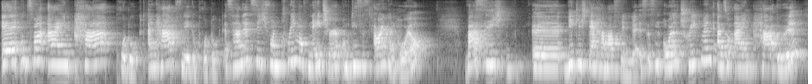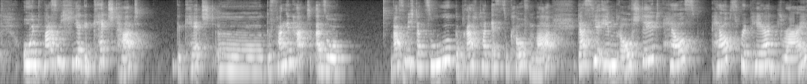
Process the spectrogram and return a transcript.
Äh, und zwar ein Haarprodukt, ein Haarpflegeprodukt. Es handelt sich von Cream of Nature um dieses Argan Oil, was ich äh, wirklich der Hammer finde. Es ist ein Oil Treatment, also ein Haaröl. Und was mich hier gecatcht hat, gecatcht, äh, gefangen hat, also was mich dazu gebracht hat, es zu kaufen, war, dass hier eben drauf steht, helps, helps repair dry,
